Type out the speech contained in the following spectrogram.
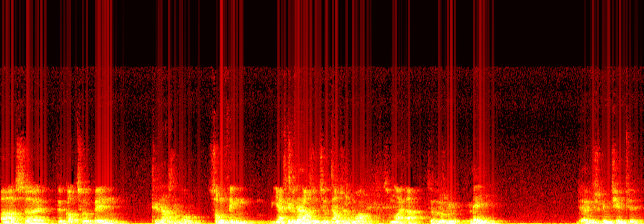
Oh, so they've got to have been Two thousand one. something. Yeah, 2000, 2000, 2001, something like that. So there was m- me, who's just been tutored,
